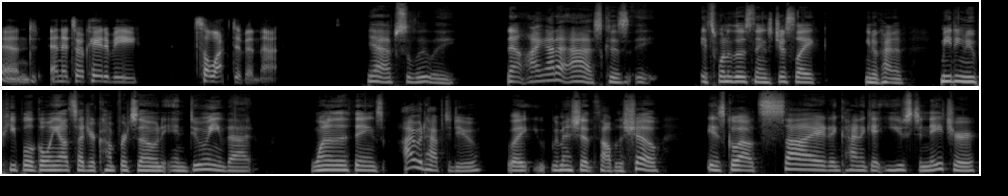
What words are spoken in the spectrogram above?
and and it's okay to be selective in that. Yeah, absolutely. Now I gotta ask because it, it's one of those things, just like you know, kind of meeting new people, going outside your comfort zone, in doing that. One of the things I would have to do, like we mentioned at the top of the show, is go outside and kind of get used to nature,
